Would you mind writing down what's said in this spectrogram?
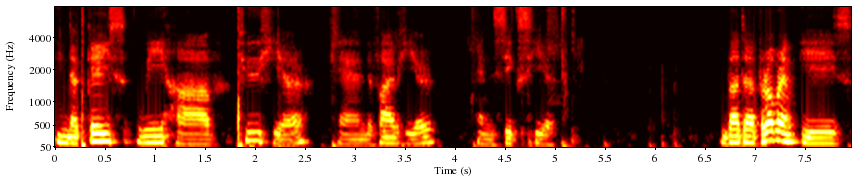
in the case, we have 2 here, and 5 here, and 6 here. But the problem is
